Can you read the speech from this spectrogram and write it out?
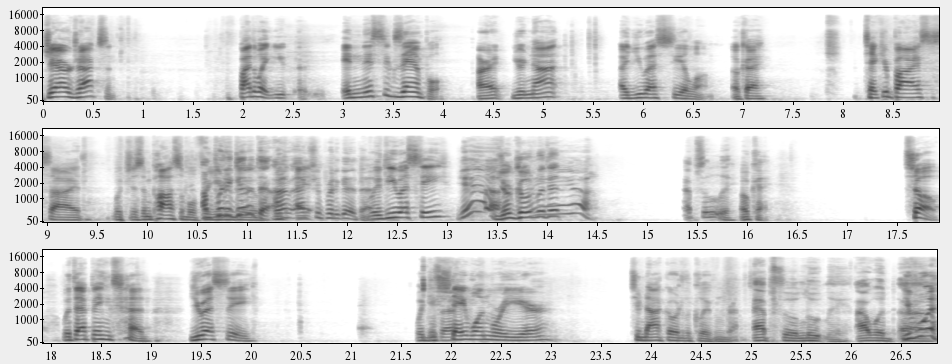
Jayar Jackson. By the way, you, uh, in this example, all right, you're not a USC alum, okay? Take your bias aside, which is impossible for you. I'm you pretty good do. at that. With, I'm actually pretty good at that. With USC? Yeah. You're good yeah, with yeah, it? Yeah, yeah. Absolutely. Okay. So, with that being said, USC, would you stay one more year to not go to the Cleveland Browns? Absolutely, I would. You uh, would.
